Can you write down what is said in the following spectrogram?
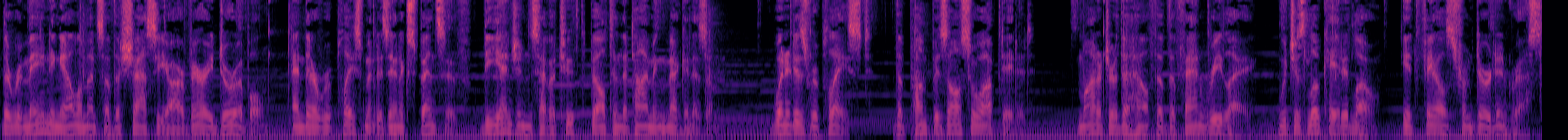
The remaining elements of the chassis are very durable, and their replacement is inexpensive. The engines have a toothed belt in the timing mechanism. When it is replaced, the pump is also updated. Monitor the health of the fan relay, which is located low, it fails from dirt ingress.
